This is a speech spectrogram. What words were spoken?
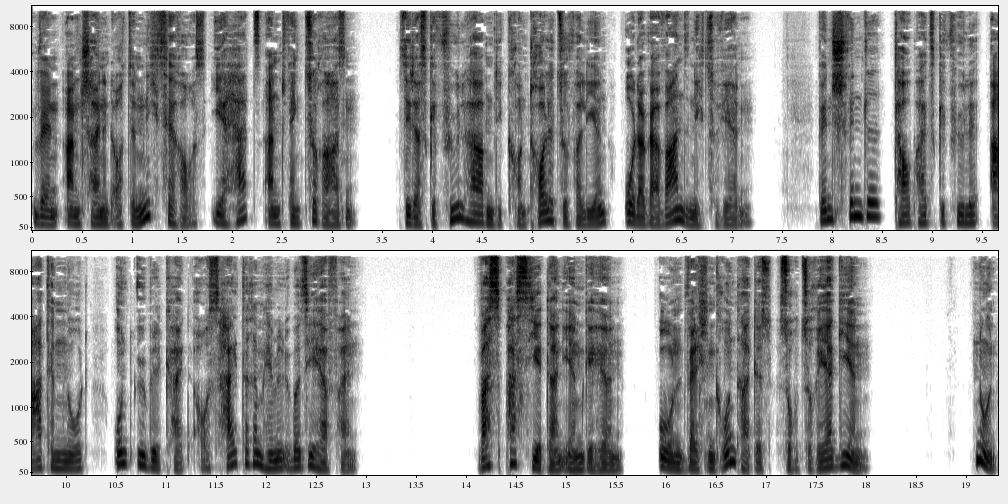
Wenn anscheinend aus dem Nichts heraus ihr Herz anfängt zu rasen, sie das Gefühl haben, die Kontrolle zu verlieren oder gar wahnsinnig zu werden. Wenn Schwindel, Taubheitsgefühle, Atemnot und Übelkeit aus heiterem Himmel über sie herfallen. Was passiert da in ihrem Gehirn und welchen Grund hat es, so zu reagieren? Nun,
